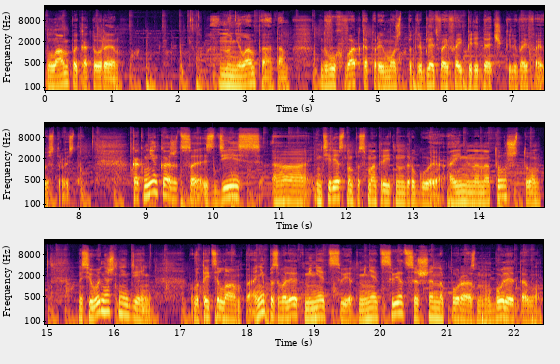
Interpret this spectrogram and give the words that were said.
лампы, которая ну не лампа, а там 2 ватт, который может потреблять Wi-Fi передатчик или Wi-Fi устройство. Как мне кажется, здесь э, интересно посмотреть на другое, а именно на то, что на сегодняшний день вот эти лампы, они позволяют менять цвет, менять цвет совершенно по-разному. Более того,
